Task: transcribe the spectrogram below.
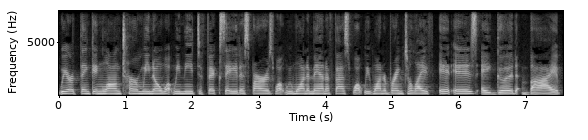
We are thinking long term. We know what we need to fixate as far as what we want to manifest, what we want to bring to life. It is a good vibe.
